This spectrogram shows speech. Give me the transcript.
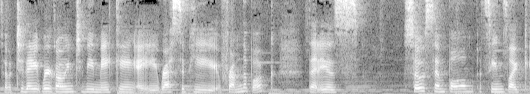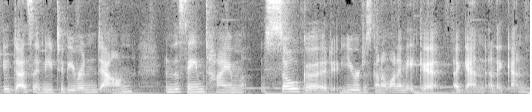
So, today we're going to be making a recipe from the book that is so simple, it seems like it doesn't need to be written down, and at the same time, so good, you're just gonna wanna make it again and again.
